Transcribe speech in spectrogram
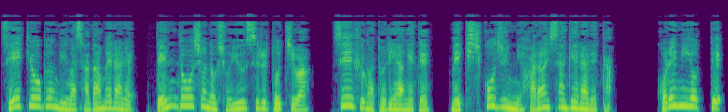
政教分離が定められ、伝道所の所有する土地は政府が取り上げてメキシコ人に払い下げられた。これによって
